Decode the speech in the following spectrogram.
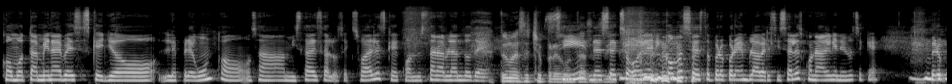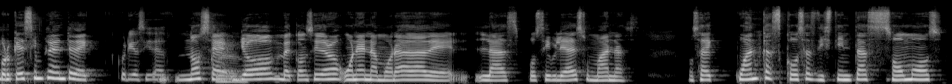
Como también hay veces que yo le pregunto, o sea, amistades a los sexuales que cuando están hablando de Tú me has hecho preguntas. sí, de así. sexo, oigan, ¿y cómo es esto? Pero por ejemplo, a ver, si sales con alguien y no sé qué, pero ¿por qué simplemente de Curiosidad. no sé, Claro. yo me considero una enamorada de las posibilidades humanas. O sea, cuántas cosas distintas somos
